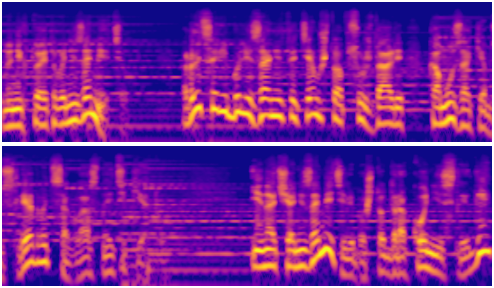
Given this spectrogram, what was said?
но никто этого не заметил. Рыцари были заняты тем, что обсуждали, кому за кем следовать согласно этикету. Иначе они заметили бы, что драконьи следы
